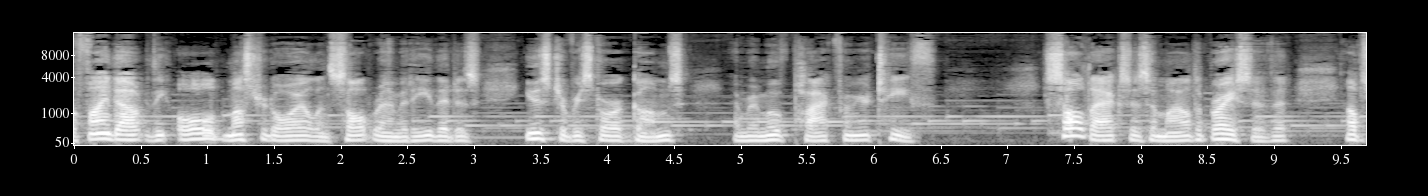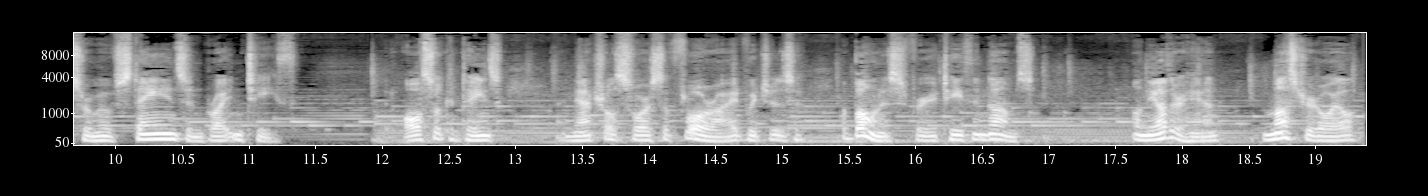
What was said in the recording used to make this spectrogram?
You'll find out the old mustard oil and salt remedy that is used to restore gums and remove plaque from your teeth. Salt acts as a mild abrasive that helps remove stains and brighten teeth. It also contains a natural source of fluoride, which is a bonus for your teeth and gums. On the other hand, mustard oil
